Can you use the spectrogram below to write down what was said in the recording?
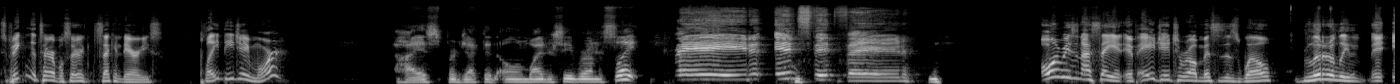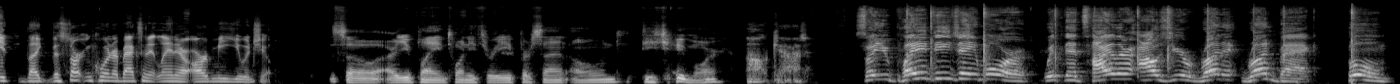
Speaking of terrible sec- secondaries, play DJ Moore. Highest projected owned wide receiver on the slate. Fade. Instant fade. Only reason I say it, if AJ Terrell misses as well, literally, it, it like the starting cornerbacks in Atlanta are me, you, and Chill. So, are you playing 23% owned DJ Moore? Oh God. So you play DJ Moore with the Tyler Allgeier run it run back. Boom,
